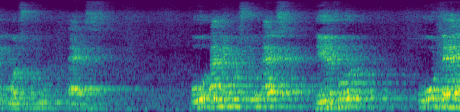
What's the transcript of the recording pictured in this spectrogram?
equals to x. O m equals to x therefore O dash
